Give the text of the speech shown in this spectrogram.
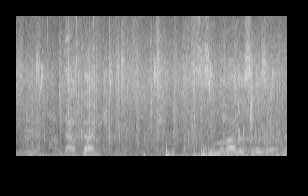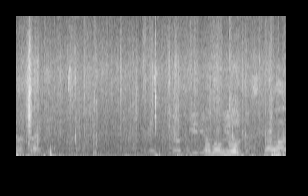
Ee, Berkay. Siz buralardasınız ya Berkay. Tamam dur. Tamam.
